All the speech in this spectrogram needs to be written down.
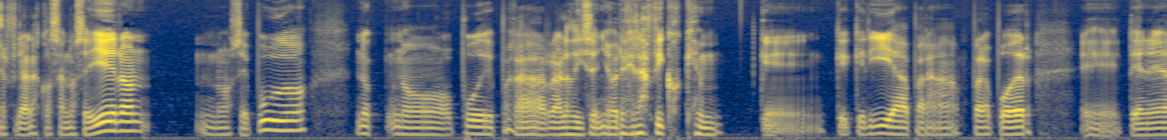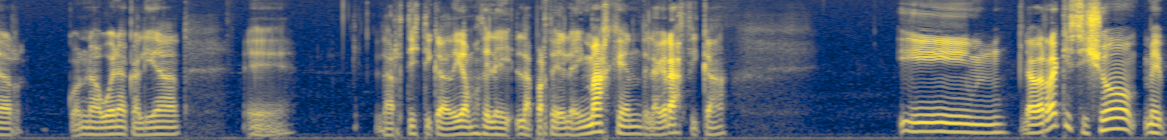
Al final las cosas no se dieron, no se pudo, no, no pude pagar a los diseñadores gráficos que, que, quería para, para poder eh, tener con una buena calidad eh, la artística, digamos, de la, parte de la imagen, de la gráfica. Y mm, la verdad que si yo me,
